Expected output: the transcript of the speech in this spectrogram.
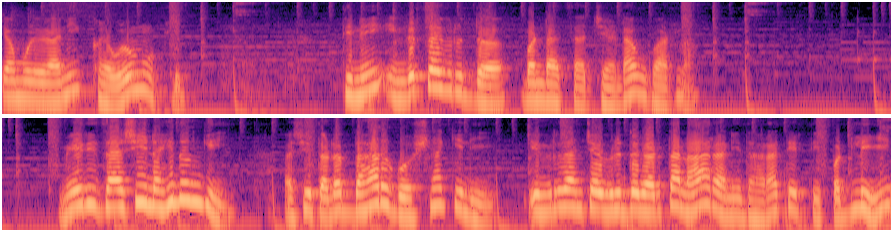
त्यामुळे राणी खळवळून उठली. तिने इंग्रजाविरुद्ध बंडाचा झेंडा उभारला. मेरी झाशी नाही दंगी अशी तडपधार घोषणा केली. इंग्रजांच्या विरुद्ध लढताना राणी धारातीर्थी पडली.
